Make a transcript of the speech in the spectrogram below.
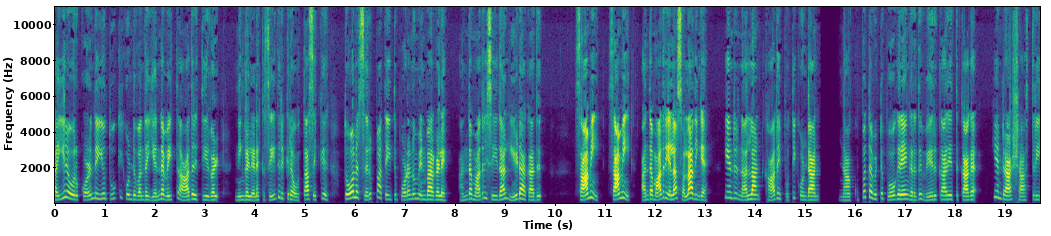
கையில ஒரு குழந்தையும் தூக்கி கொண்டு வந்த என்ன வைத்து ஆதரித்தீர்கள். நீங்கள் எனக்கு செய்திருக்கிற ஒத்தாசைக்கு தோலை செருப்பா தைத்து போடணும் என்பார்களே. அந்த மாதிரி செய்தால் ஈடாகாது. சாமி சாமி அந்த மாதிரி எல்லாம் சொல்லாதீங்க. என்று நல்லான் காதை பொத்திக் கொண்டான். நான் குப்பத்தை விட்டு போகிறேங்கிறது வேறு காரியத்துக்காக என்றார் சாஸ்திரி.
